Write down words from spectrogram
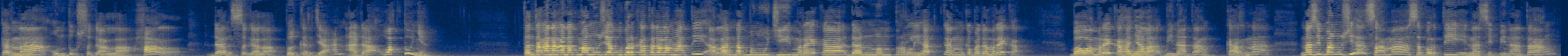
Karena untuk segala hal dan segala pekerjaan ada waktunya. Tentang anak-anak manusia aku berkata dalam hati, Allah hendak menguji mereka dan memperlihatkan kepada mereka bahwa mereka hanyalah binatang. Karena nasib manusia sama seperti nasib binatang,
